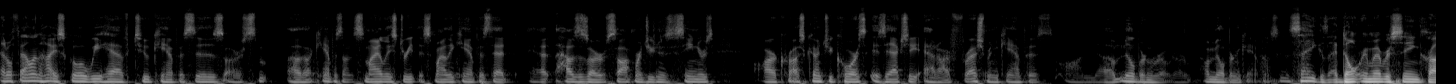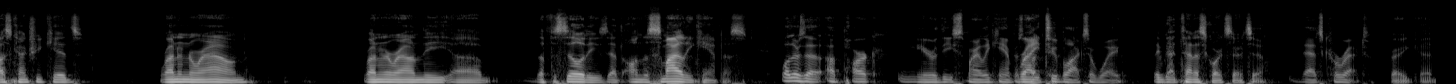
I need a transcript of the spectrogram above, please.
At O'Fallon High School, we have two campuses. Our uh, campus on Smiley Street, the Smiley campus that houses our sophomore, juniors, and seniors. Our cross country course is actually at our freshman campus on uh, Milburn Road, our, our Milburn campus. I was going to say because I don't remember seeing cross country kids running around, running around the uh, the facilities at on the Smiley campus. Well, there's a, a park near the Smiley campus, Right. about two blocks away. They've got tennis courts there too. That's correct. Very good.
